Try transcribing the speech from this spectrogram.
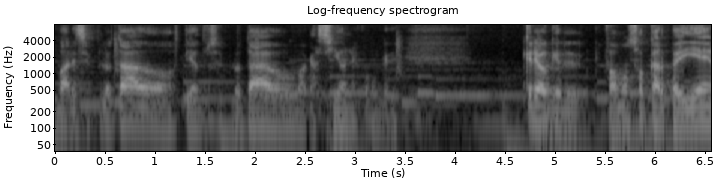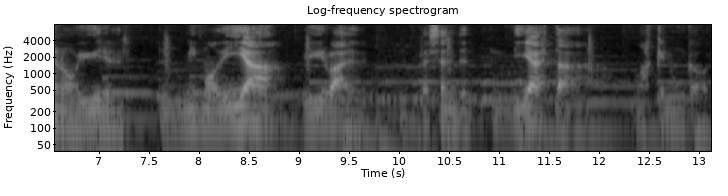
bares explotados, teatros explotados, vacaciones, como que creo que el famoso carpe diem o vivir el, el mismo día, vivir va, el, el presente, el día está más que nunca hoy.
